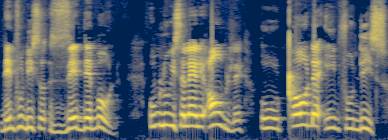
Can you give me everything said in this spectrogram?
nemfundiso zedemoni umlungiseleli omhle uqonde imfundiso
